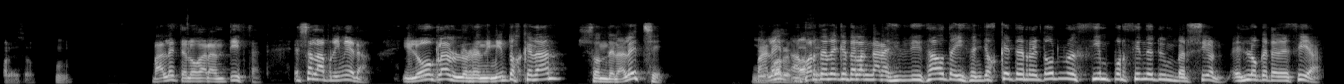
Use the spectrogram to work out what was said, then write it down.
Por eso. Mm. ¿Vale? Te lo garantizan. Esa es la primera. Y luego, claro, los rendimientos que dan son de la leche. ¿Vale? Aparte de que te lo han garantizado, te dicen, yo es que te retorno el 100% de tu inversión. Es lo que te decía.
